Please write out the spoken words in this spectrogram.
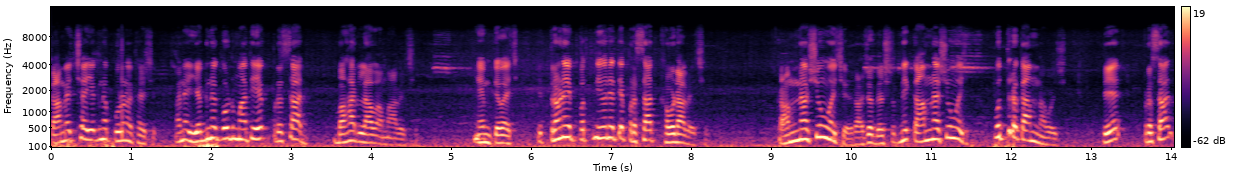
કામેચ્છા યજ્ઞ પૂર્ણ થાય છે. અને યજ્ઞકુંડમાંથી એક પ્રસાદ બહાર લાવવામાં આવે છે. એમ કહેવાય છે કે ત્રણેય પત્નીઓને તે પ્રસાદ ખવડાવે છે. કામના શું હોય છે? રાજા દશરથની કામના શું હોય છે? પુત્ર કામના હોય છે. તે પ્રસાદ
